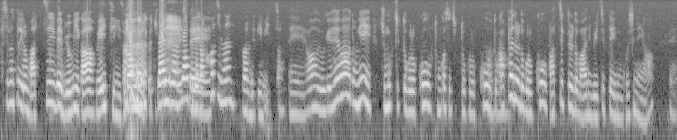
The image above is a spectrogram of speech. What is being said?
하지만 또 이런 맛집의 묘미가 waiting이죠. 또 기다리면서 네. 기대가 커지는 그런 느낌이 있죠. 네, 아, 여기 혜화동이 중국집도 그렇고, 돈가스집도 그렇고, 또 맞아요. 카페들도 그렇고, 맛집들도 많이 밀집되어 있는 곳이네요. 네,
